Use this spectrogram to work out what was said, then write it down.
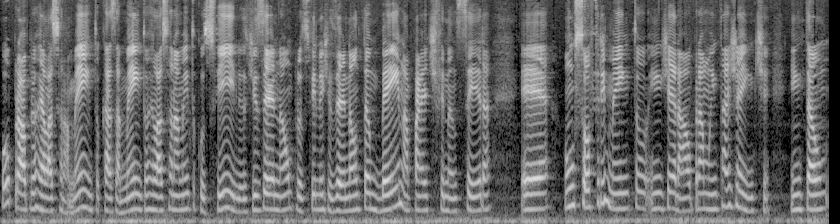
O próprio relacionamento, o casamento, o relacionamento com os filhos, dizer não para os filhos, dizer não também na parte financeira, é um sofrimento em geral para muita gente. Então,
